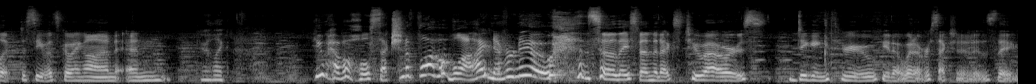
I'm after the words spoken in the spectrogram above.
flip to see what's going on, and they're like, you have a whole section of blah blah blah. I never knew. and so they spend the next two hours digging through, you know, whatever section it is they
